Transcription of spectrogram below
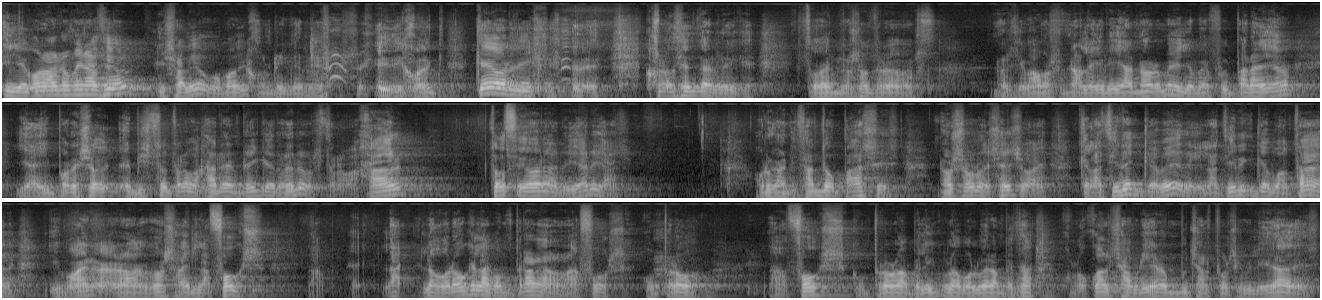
Y llegó la nominación y salió, como dijo Enrique Y dijo, ¿qué os dije? Conociendo a Enrique. Entonces nosotros nos llevamos una alegría enorme, yo me fui para allá y ahí por eso he visto trabajar a Enrique Herreros, trabajar 12 horas diarias, organizando pases. No solo es eso, que la tienen que ver y la tienen que votar. Y bueno, era una cosa en la Fox logró que la comprara la FOS, compró la Fox compró la película Volver a empezar, con lo cual se abrieron muchas posibilidades.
